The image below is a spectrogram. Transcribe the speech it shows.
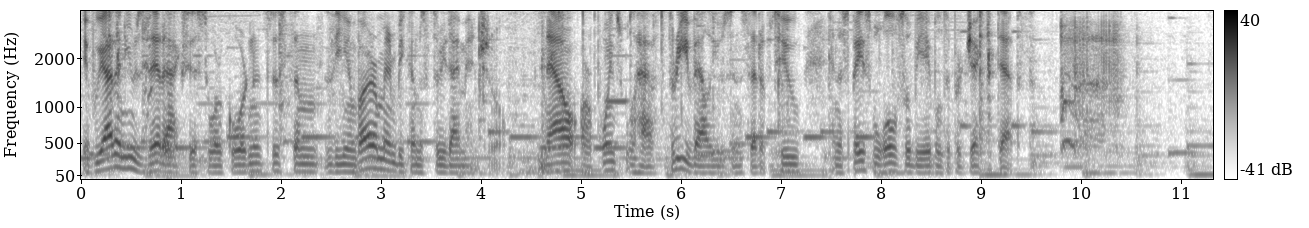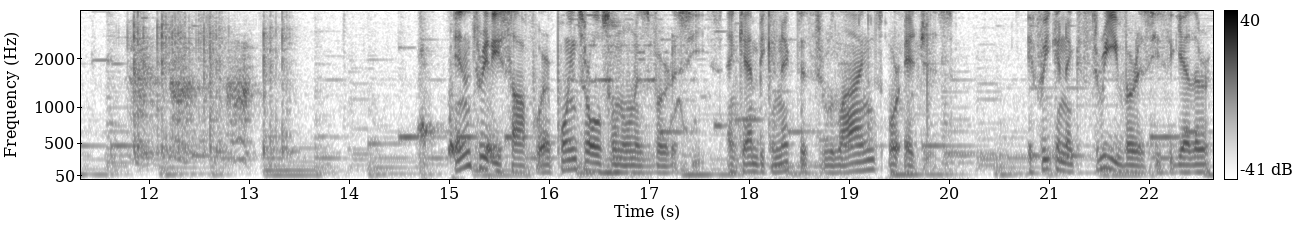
If we add a new z-axis to our coordinate system, the environment becomes three-dimensional. Now our points will have three values instead of two, and the space will also be able to project depth. In 3D software, points are also known as vertices and can be connected through lines or edges. If we connect three vertices together,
